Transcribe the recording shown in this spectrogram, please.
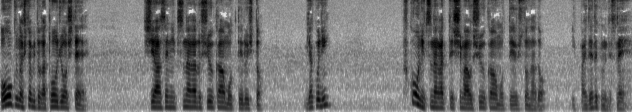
多くの人々が登場して、幸せにつながる習慣を持っている人逆に不幸につながってしまう習慣を持っている人などいっぱい出てくるんですね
